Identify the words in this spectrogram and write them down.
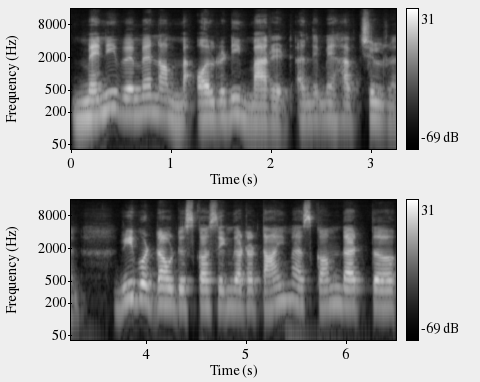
many women are ma- already married and they may have children. We were now discussing that a time has come that uh,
